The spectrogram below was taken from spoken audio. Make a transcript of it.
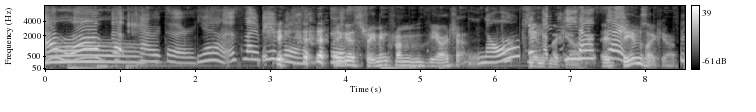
I love that character. Yeah, it's my favorite. Are you guys streaming from VR chat? No. Seems like you It seems like you The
